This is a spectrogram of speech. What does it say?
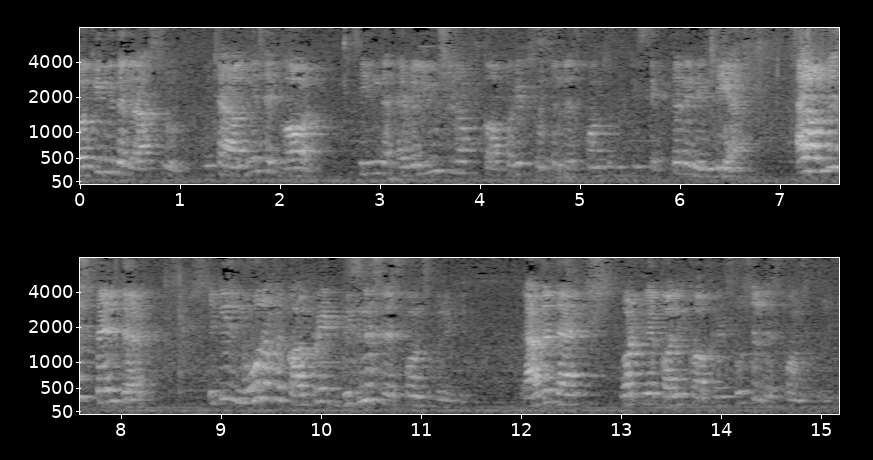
working with the grassroots, which I always got, seeing the evolution of corporate social responsibility sector in India, I always felt that it is more of a corporate business responsibility rather than what we are calling corporate social responsibility.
